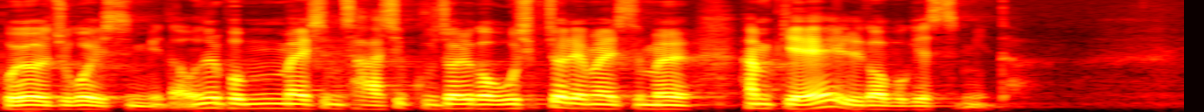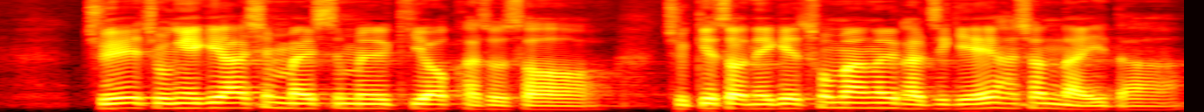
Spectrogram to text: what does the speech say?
보여주고 있습니다. 오늘 본문 말씀 49절과 50절의 말씀을 함께 읽어보겠습니다. 주의 종에게 하신 말씀을 기억하소서 주께서 내게 소망을 가지게 하셨나이다.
